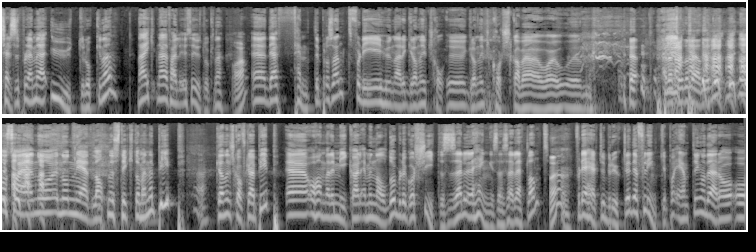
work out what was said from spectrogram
Chelseas problemer er utelukkende Nei, nei, feil. Utelukkende. Oh, ja. eh, det er 50 fordi hun er Granit mener? Nå sa jeg noe, noe nedlatende stygt om henne. Pip. Ja. er pip. Eh, og han derre Mikael Eminaldo burde gå og skyte seg selv eller henge seg selv eller et eller annet. Oh, ja. For de er helt ubrukelige. De er flinke på én ting, og det er å, å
